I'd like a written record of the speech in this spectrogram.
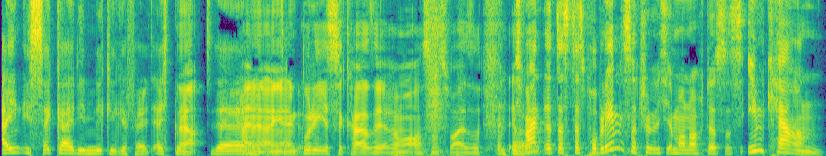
ein Isekai, die Mickey gefällt. Echt gut. Ja, Sehr, Eine, eine, eine gut. gute Isekai-Serie, mal ausnahmsweise. Ich meine, das, das Problem ist natürlich immer noch, dass es im Kern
